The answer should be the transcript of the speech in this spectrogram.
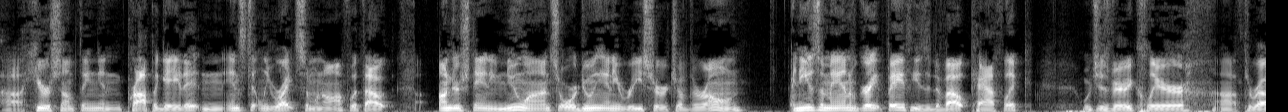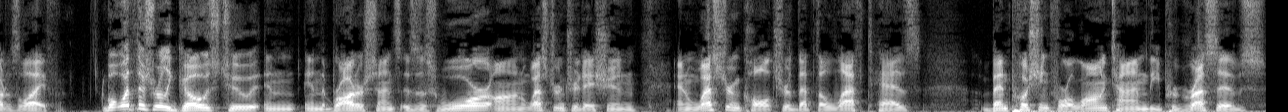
uh, hear something and propagate it and instantly write someone off without understanding nuance or doing any research of their own. And he is a man of great faith. He's a devout Catholic, which is very clear uh, throughout his life. But what this really goes to in in the broader sense is this war on Western tradition and Western culture that the left has been pushing for a long time. The progressives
